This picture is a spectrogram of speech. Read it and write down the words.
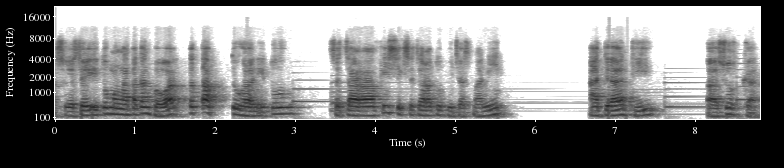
selesai itu mengatakan bahwa tetap Tuhan itu secara fisik, secara tubuh jasmani ada di uh, surga.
